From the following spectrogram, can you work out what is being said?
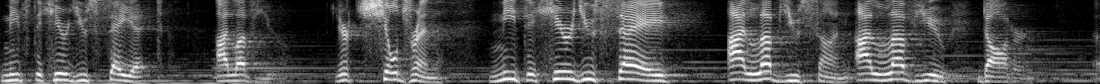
needs to hear you say it. I love you. Your children need to hear you say, I love you, son. I love you, daughter. Uh,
